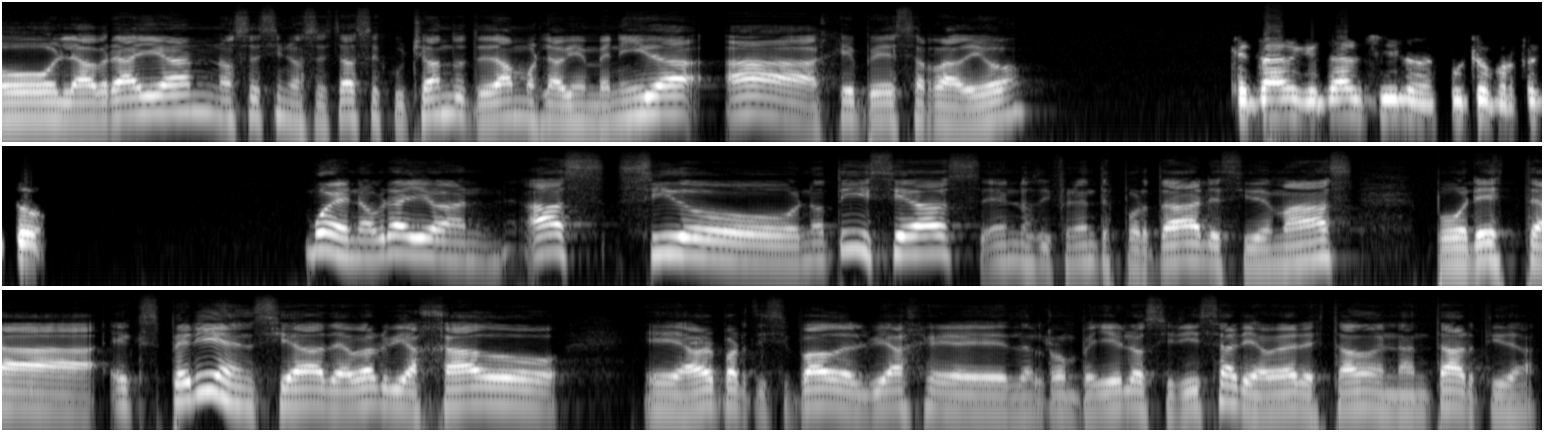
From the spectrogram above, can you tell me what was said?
Hola Brian, no sé si nos estás escuchando, te damos la bienvenida a GPS Radio. ¿Qué tal? ¿Qué tal? Sí, lo escucho perfecto. Bueno, Brian, has sido noticias en los diferentes portales y demás por esta experiencia de haber viajado, eh, haber participado del viaje del rompehielos Irizar y haber estado en la Antártida.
